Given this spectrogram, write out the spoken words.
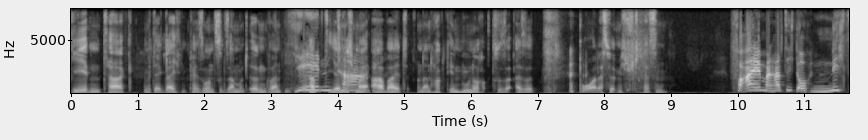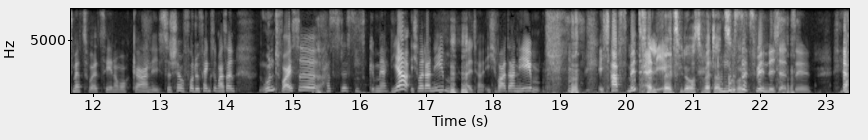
jeden Tag mit der gleichen Person zusammen und irgendwann Jeden habt ihr Tag. nicht mal Arbeit und dann hockt ihr nur noch zusammen. Also, boah, das wird mich stressen. Vor allem, man hat sich doch nichts mehr zu erzählen, aber auch gar nichts. Stell dir vor, du fängst irgendwas an und, weißt du, hast es letztens gemerkt? Ja, ich war daneben, Alter. Ich war daneben. ich hab's Dann fällt miterlebt. es wieder aufs Wetter Du musst zurück. es mir nicht erzählen. ja,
